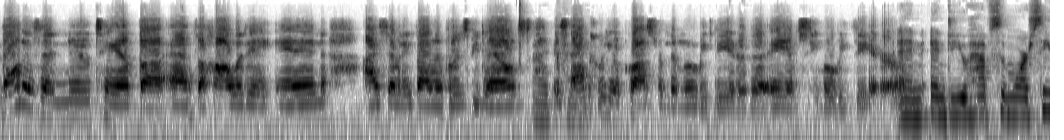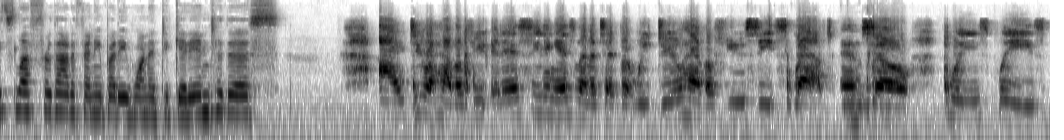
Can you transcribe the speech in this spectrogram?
That is in New Tampa at the Holiday Inn, I 75 in Bruce B. Downs. Okay. It's actually across from the movie theater, the AMC movie theater. And and do you have some more seats left for that if anybody wanted to get into this? I do. I have a few. It is seating is limited, but we do have a few seats left, and so please, please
